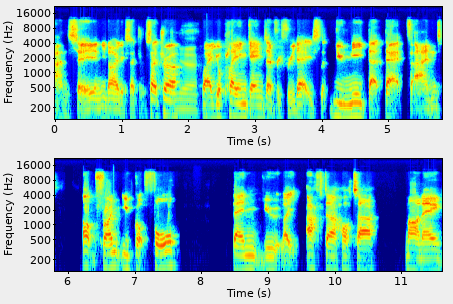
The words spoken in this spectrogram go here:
and City and United, etc., etc. Yeah, where you're playing games every three days. You need that depth. And up front, you've got four. Then you like after Jota, Mane,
